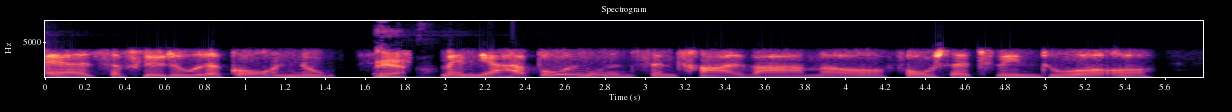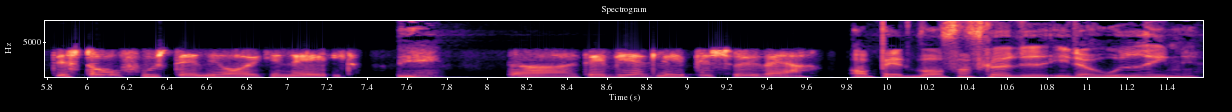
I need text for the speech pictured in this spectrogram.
er altså flyttet ud af gården nu. Ja. Men jeg har boet uden centralvarme og forsatsvinduer, og det står fuldstændig originalt. Nej. Så det er virkelig et besøg værd. Og Bet, hvorfor flyttede I derud egentlig?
